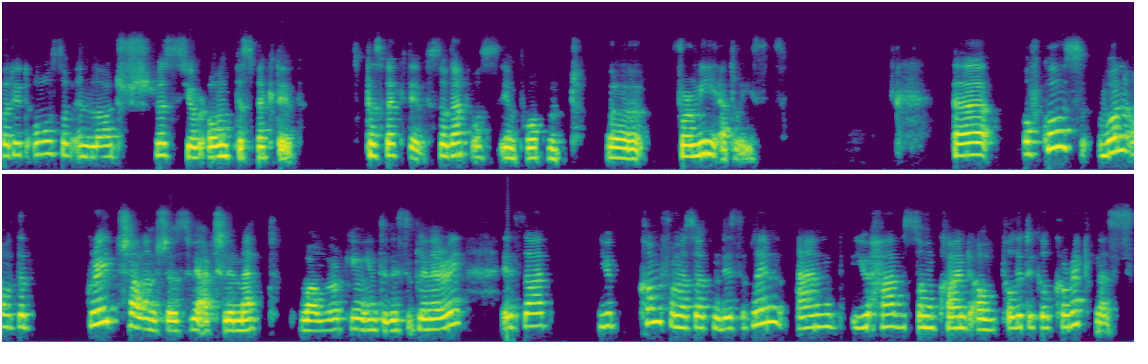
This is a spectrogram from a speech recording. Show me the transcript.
but it also enlarges your own perspective. Perspective. So that was important uh, for me, at least. Uh, of course, one of the great challenges we actually met while working interdisciplinary is that you come from a certain discipline and you have some kind of political correctness,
